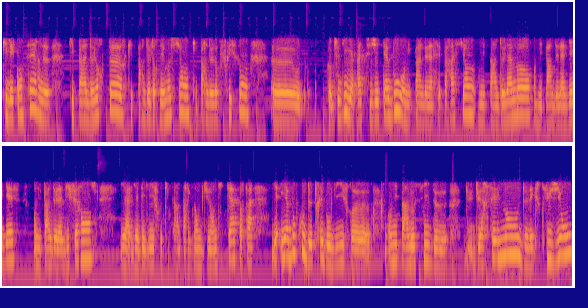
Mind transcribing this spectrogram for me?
qui les concernent, qui parlent de leurs peurs, qui parlent de leurs émotions, qui parlent de leurs frissons. Euh, comme je dis, il n'y a pas de sujet tabou. On y parle de la séparation, on y parle de la mort, on y parle de la vieillesse, on y parle de la différence. Il y a, il y a des livres qui parlent par exemple du handicap. Enfin, il y a, il y a beaucoup de très beaux livres. Euh, on y parle aussi de, du, du harcèlement, de l'exclusion,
